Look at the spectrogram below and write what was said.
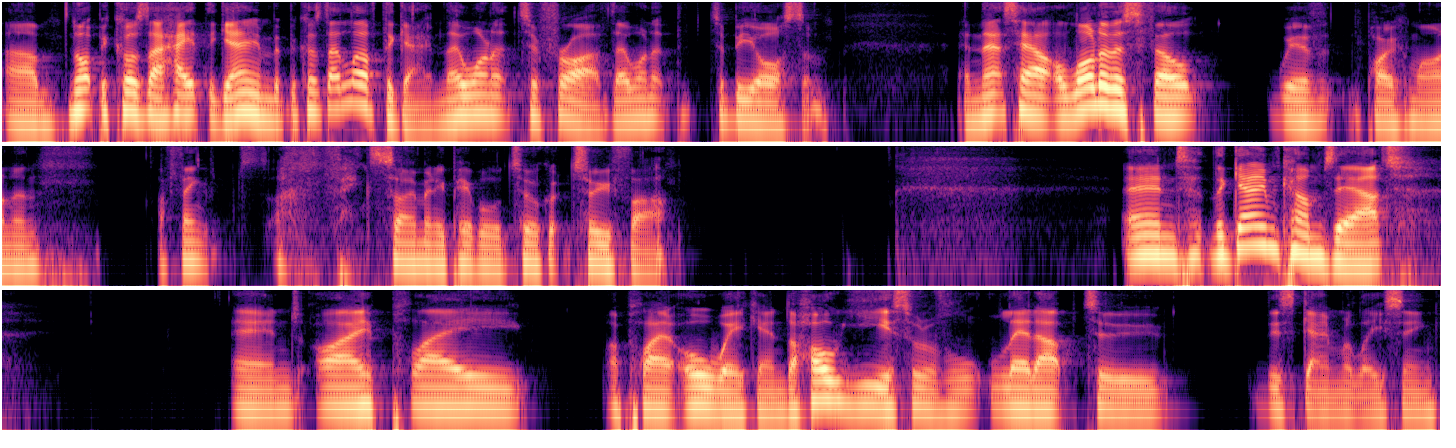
Um, not because they hate the game, but because they love the game. They want it to thrive. They want it to be awesome. And that's how a lot of us felt with Pokemon. And I think I think so many people took it too far. And the game comes out, and I play I play it all weekend. The whole year sort of led up to this game releasing.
